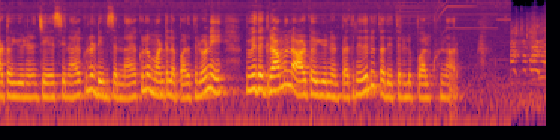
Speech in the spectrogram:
ఆటో యూనియన్ జేఏసీ నాయకులు డివిజన్ నాయకులు మండల పరిధిలోని వివిధ గ్రామాల ఆటో యూనియన్ ప్రతినిధులు తదితరులు పాల్గొన్నారు నష్టపోయిన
